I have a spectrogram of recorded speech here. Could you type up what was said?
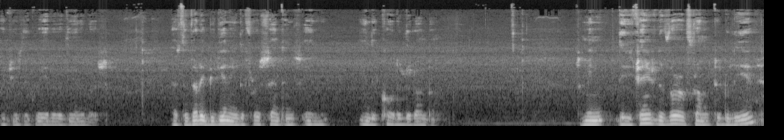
which is the creator of the universe. That's the very beginning, the first sentence in, in the code of the Rambam. So, I mean, they changed the verb from to believe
